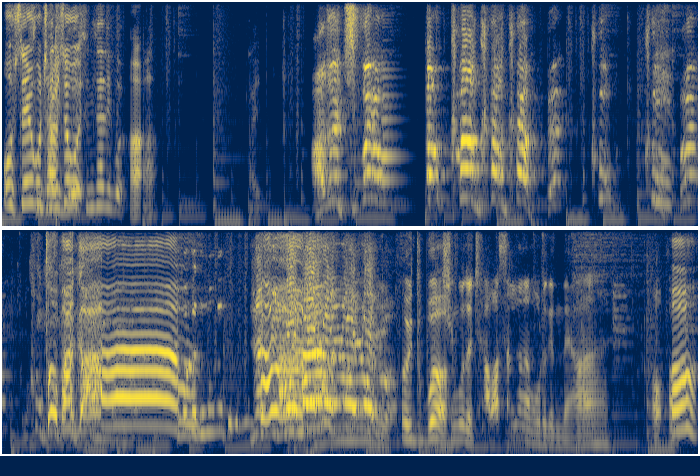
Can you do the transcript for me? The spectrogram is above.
어 셀곤 잘 쓰고. 승산이 뭐? 아. 아주 짓밟아. 콩콩콩콩콩콩콩 도망가! 도망가 도망가. 야 일로 일로 일로 일로 어이 또 뭐야? 친구들 잡았을려나 모르겠네. 아. 어? 어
